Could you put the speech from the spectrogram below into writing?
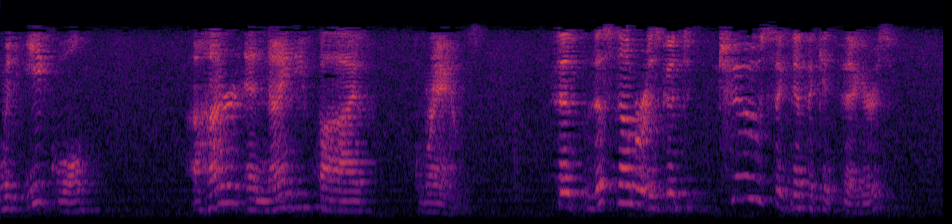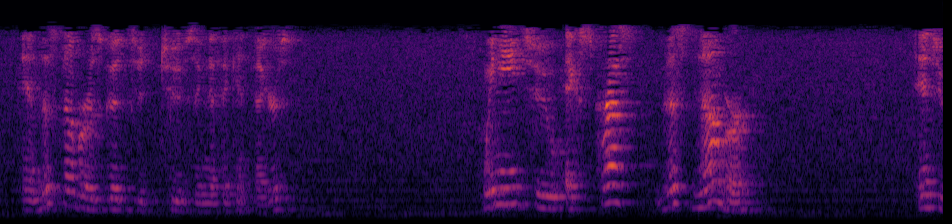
would equal 195 grams. Since this number is good to two significant figures, and this number is good to two significant figures, we need to express this number into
